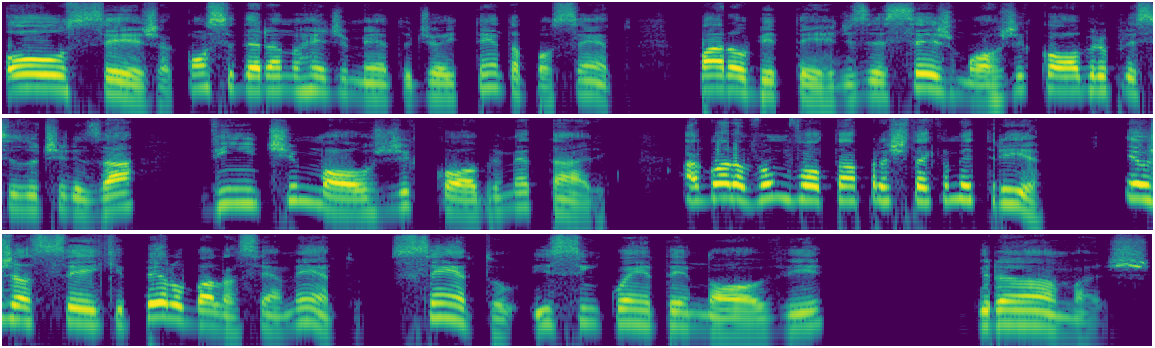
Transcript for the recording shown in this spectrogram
Ou seja, considerando o rendimento de 80%, para obter 16 mols de cobre, eu preciso utilizar 20 mols de cobre metálico. Agora, vamos voltar para a estequiometria. Eu já sei que, pelo balanceamento, 159 gramas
